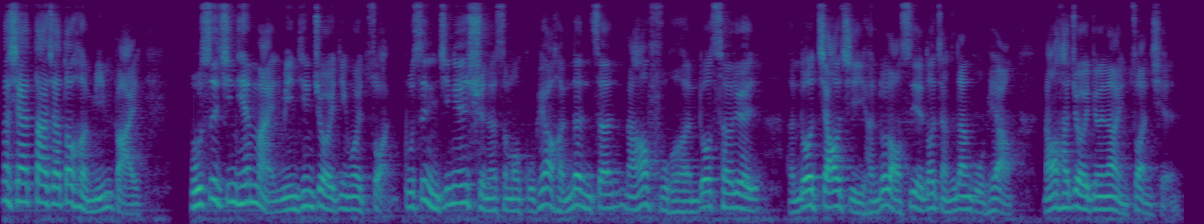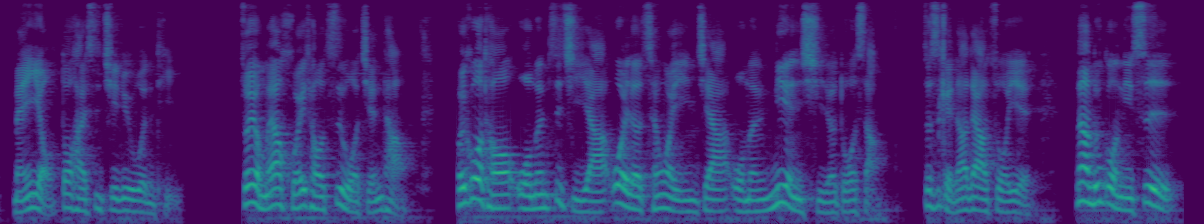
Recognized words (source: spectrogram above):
那现在大家都很明白，不是今天买明天就一定会赚，不是你今天选了什么股票很认真，然后符合很多策略、很多交集、很多老师也都讲这张股票，然后它就一定会让你赚钱。没有，都还是几率问题。所以我们要回头自我检讨，回过头我们自己呀，为了成为赢家，我们练习了多少？这是给大家的作业。那如果你是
